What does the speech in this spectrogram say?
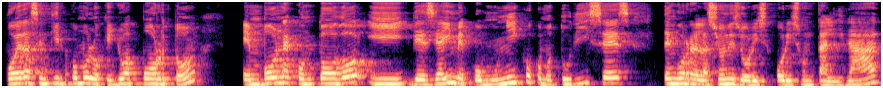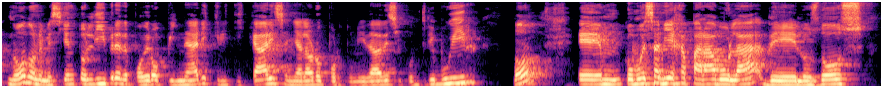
pueda sentir cómo lo que yo aporto embona con todo y desde ahí me comunico, como tú dices, tengo relaciones de horizontalidad, ¿no? Donde me siento libre de poder opinar y criticar y señalar oportunidades y contribuir, ¿no? Em, como esa vieja parábola de los dos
